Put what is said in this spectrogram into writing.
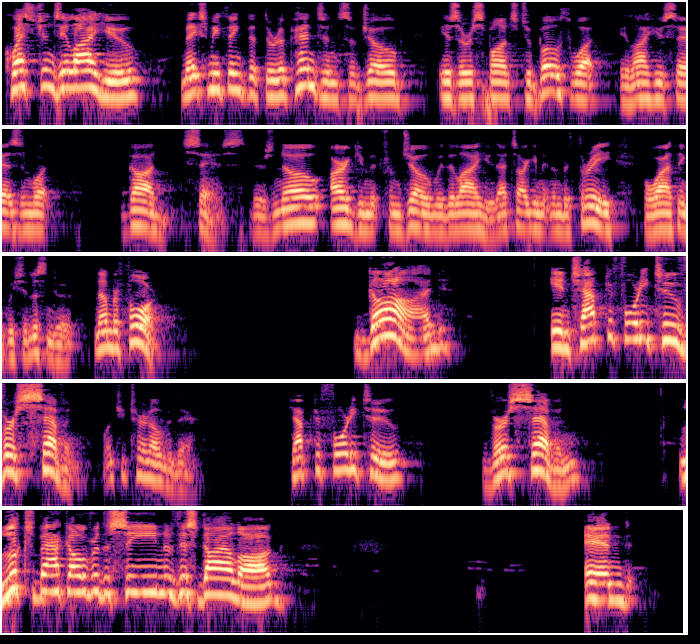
questions Elihu makes me think that the repentance of Job is a response to both what Elihu says and what God says. There's no argument from Job with Elihu. That's argument number three for why I think we should listen to it. Number four. God, in chapter 42 verse 7, why don't you turn over there? Chapter 42 verse 7, looks back over the scene of this dialogue and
